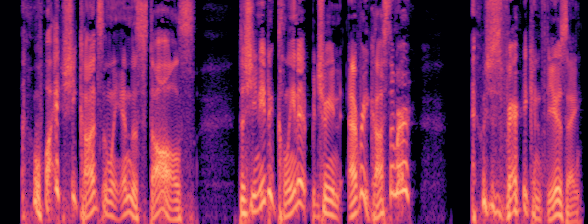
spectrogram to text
Why is she constantly in the stalls? Does she need to clean it between every customer? It was just very confusing.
